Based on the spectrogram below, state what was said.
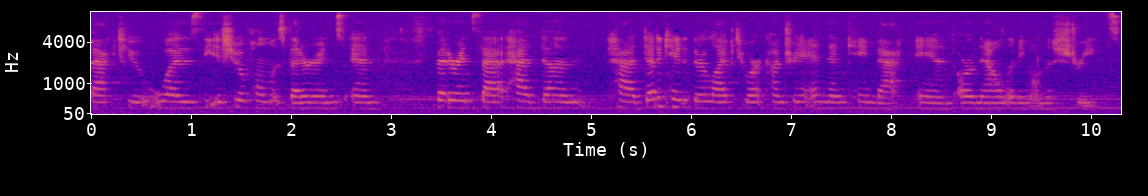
back to was the issue of homeless veterans and veterans that had done had dedicated their life to our country and then came back and are now living on the streets.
